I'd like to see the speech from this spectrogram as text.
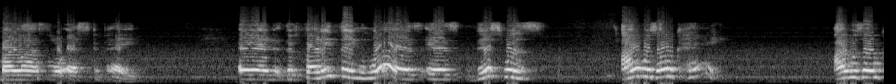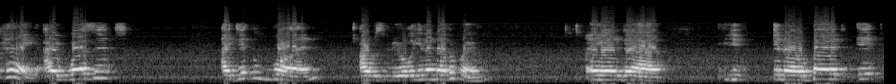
my last little escapade. And the funny thing was, is this was, I was okay. I was okay. I wasn't, I didn't run. I was merely in another room. And, uh, you, you know, but it,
